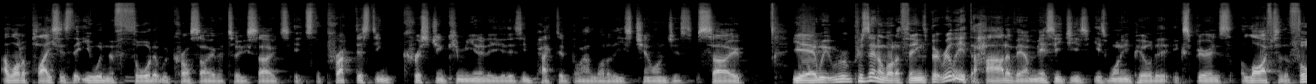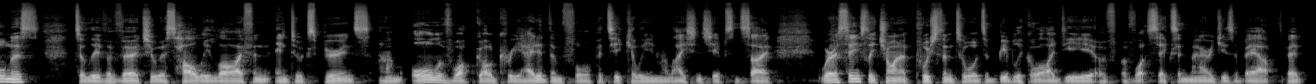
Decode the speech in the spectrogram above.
a lot of places that you wouldn't have mm. thought it would cross over to. So it's, it's the practicing Christian community that is impacted by a lot of these challenges. So yeah, we, present a lot of things, but really at the heart of our message is, is wanting people to experience life to the fullness, to live a virtuous, holy life, and, and to experience um, all of what God created them for, particularly in relationships. And so we're essentially trying to push them towards a biblical idea of, of what sex and marriage is about. But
